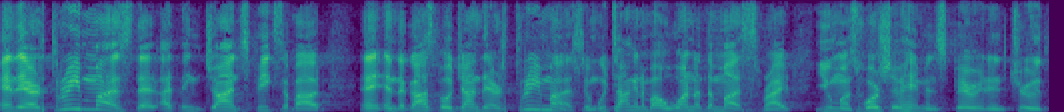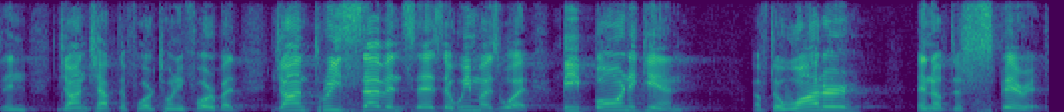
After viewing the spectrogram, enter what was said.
And there are three musts that I think John speaks about in the Gospel of John. There are three musts, and we're talking about one of the musts, right? You must worship Him in spirit and truth in John chapter 4, 24. But John 3, 7 says that we must what? Be born again of the water and of the spirit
